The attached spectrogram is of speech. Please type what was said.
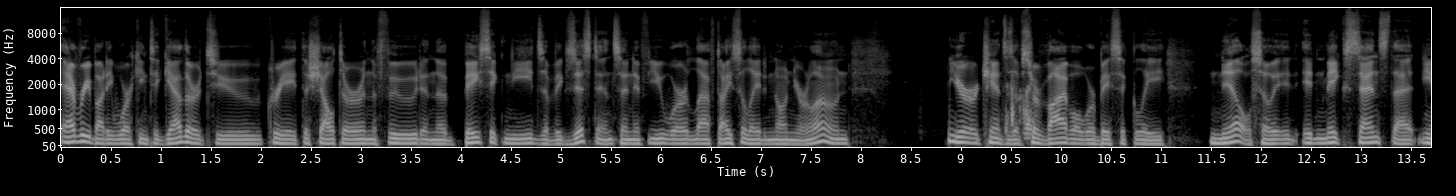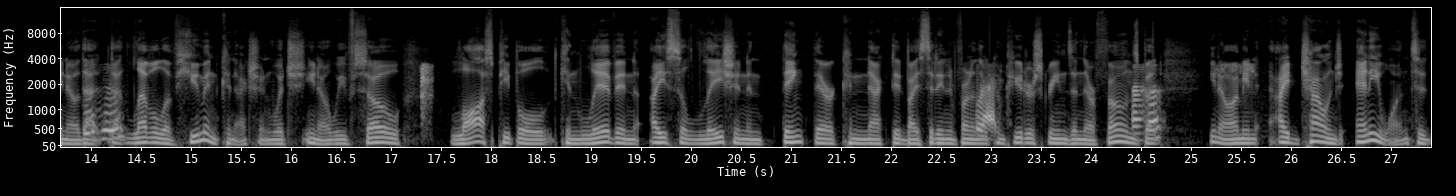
everybody working together to create the shelter and the food and the basic needs of existence. And if you were left isolated and on your own, your chances of survival were basically nil. So it, it makes sense that, you know, that, Mhm. that level of human connection, which, you know, we've so lost, people can live in isolation and think they're connected by sitting in front of their computer screens and their phones. Uh-huh. But you know, I mean, I challenge anyone to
